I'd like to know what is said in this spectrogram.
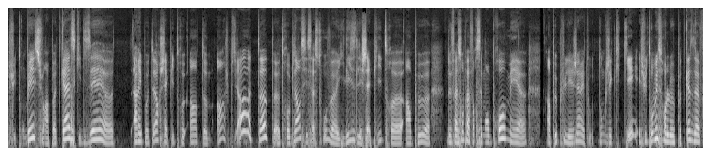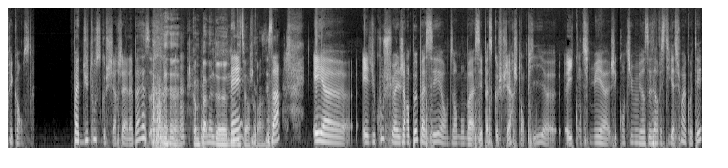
je suis tombée sur un podcast qui disait euh, Harry Potter, chapitre 1, tome 1. Je me suis dit, ah, top, euh, trop bien, si ça se trouve, euh, ils lisent les chapitres euh, un peu euh, de façon pas forcément pro, mais euh, un peu plus légère et tout. Donc j'ai cliqué et je suis tombée sur le podcast de la fréquence. Pas du tout ce que je cherchais à la base, Comme pas mal d'auditeurs, je crois. c'est ça. Et, euh, et du coup, j'ai un peu passé en disant bon bah c'est pas ce que je cherche, tant pis. Euh, et euh, j'ai continué mes investigations à côté.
